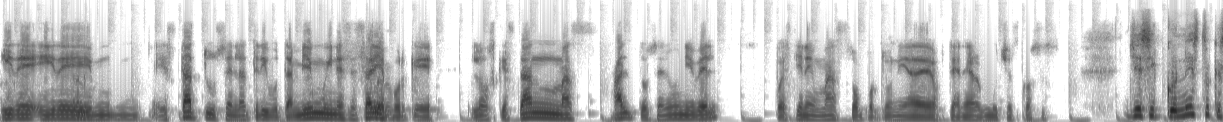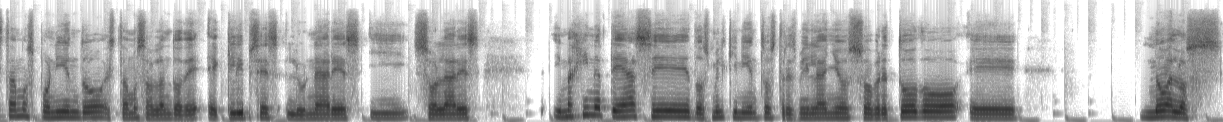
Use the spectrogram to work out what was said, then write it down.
y de de mm, estatus en la tribu, también muy necesaria porque los que están más altos en un nivel, pues tienen más oportunidad de obtener muchas cosas. Jesse, con esto que estamos poniendo, estamos hablando de eclipses lunares y solares. Imagínate hace 2500, 3000 años, sobre todo eh, no a los,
